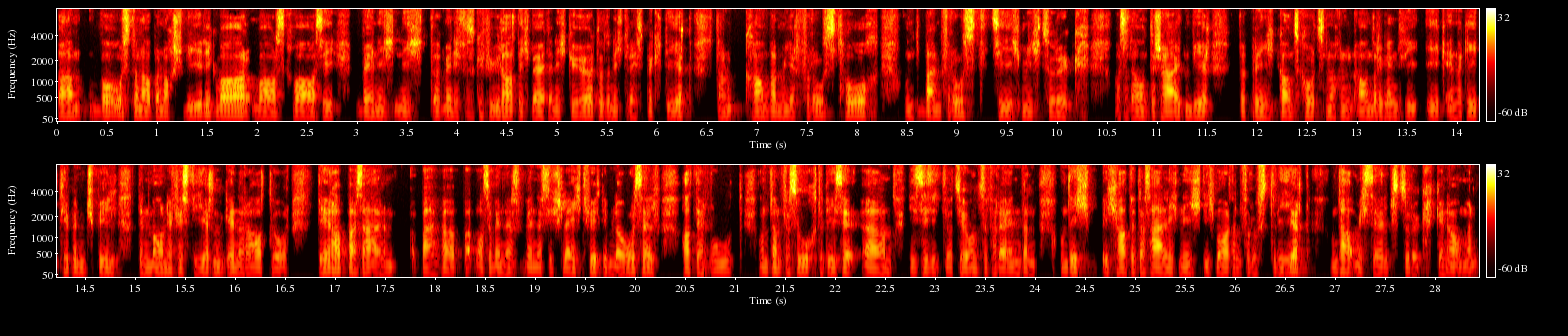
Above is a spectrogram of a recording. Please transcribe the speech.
Ähm, wo es dann aber noch schwierig war, war es quasi, wenn ich nicht, wenn ich das Gefühl hatte, ich werde nicht gehört oder nicht respektiert, dann kam bei mir Frust hoch und beim Frust ziehe ich mich zurück. Also da unterscheiden wir, da bringe ich ganz kurz noch einen anderen Energietypen ins Spiel, den manifestierenden Generator. Der hat bei seinem, bei, also wenn er, wenn er sich schlecht fühlt im Lower Self, hat er Wut und dann versucht er diese, äh, diese Situation zu verändern. Und ich, ich hatte das eigentlich nicht. Ich war dann frustriert und habe mich selbst zurückgenommen.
